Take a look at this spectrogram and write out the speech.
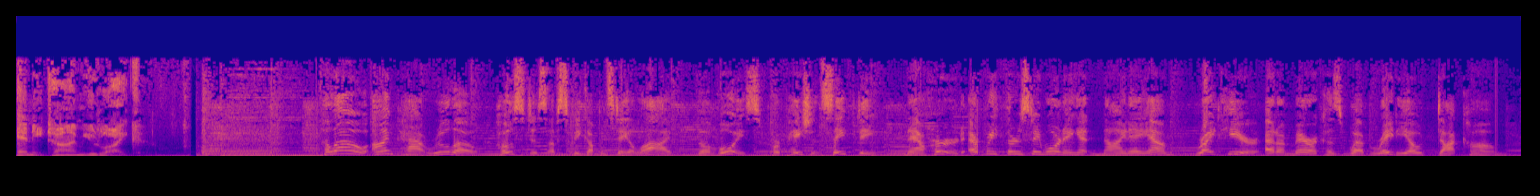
anytime you like. Hello, I'm Pat Rulo, hostess of Speak Up and Stay Alive, the voice for patient safety. Now heard every Thursday morning at 9 a.m. right here at americaswebradio.com.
